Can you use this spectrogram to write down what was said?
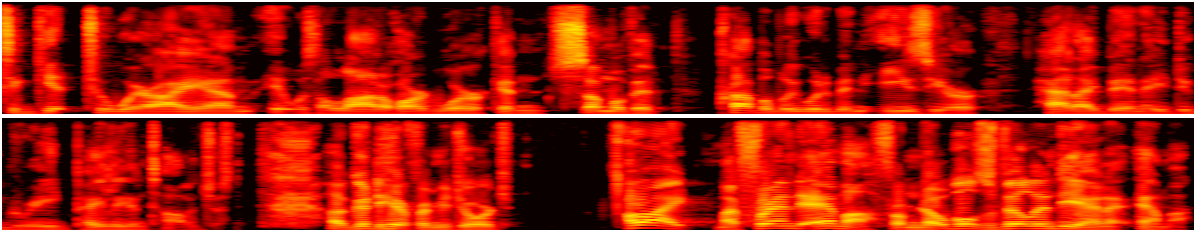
to get to where I am. It was a lot of hard work, and some of it probably would have been easier had I been a degreed paleontologist. Uh, good to hear from you, George. All right, my friend Emma from Noblesville, Indiana. Emma.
